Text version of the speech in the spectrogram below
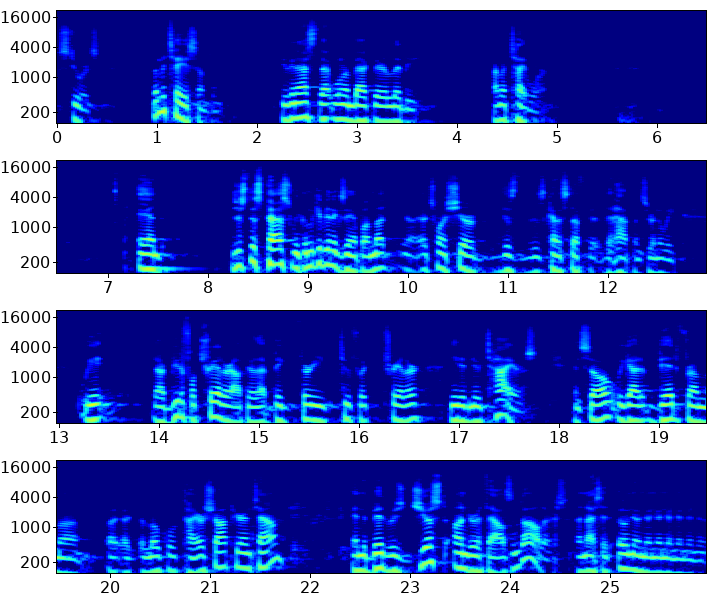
stewards. Let me tell you something. You can ask that woman back there, Libby. I'm a tightwad. And just this past week, let me give you an example. I'm not, I just want to share this, this kind of stuff that, that happens during the week. We, our beautiful trailer out there, that big 32 foot trailer, needed new tires. And so we got a bid from uh, a, a, local tire shop here in town and the bid was just under $1,000. And I said, oh, no, no, no, no, no, no, no.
